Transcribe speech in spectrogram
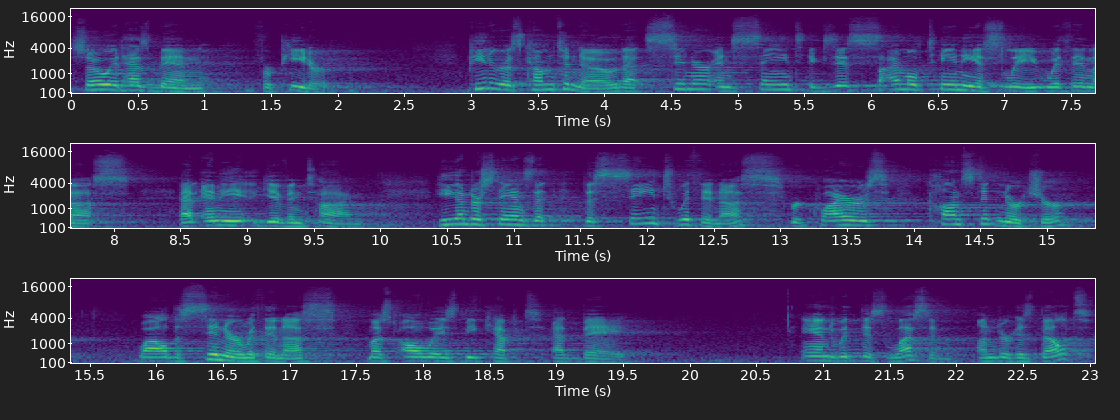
so it has been for Peter. Peter has come to know that sinner and saint exist simultaneously within us at any given time. He understands that the saint within us requires constant nurture, while the sinner within us must always be kept at bay. And with this lesson under his belt,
